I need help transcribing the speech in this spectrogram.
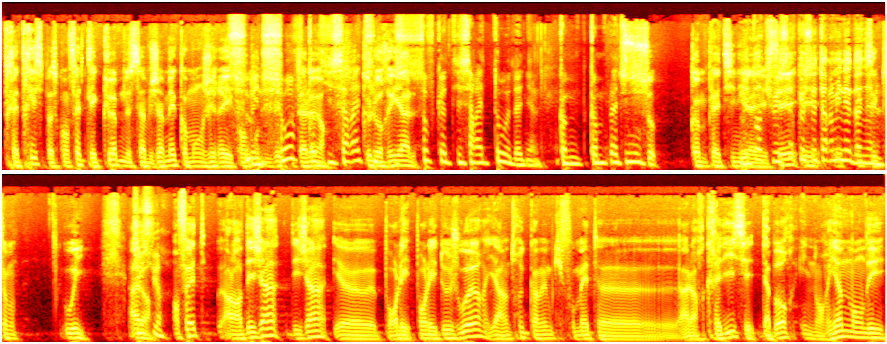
très triste parce qu'en fait, les clubs ne savent jamais comment gérer. Et Quand on disait sauf tout à l'heure, que le Real- sauf quand il s'arrête tôt, Daniel, comme comme Platini. Sauf- comme Platini Mais toi, tu sûr que c'est et- terminé, et- Daniel Exactement. Oui. Alors, sûr en fait, alors déjà, déjà euh, pour les pour les deux joueurs, il y a un truc quand même qu'il faut mettre euh, à leur crédit, c'est d'abord ils n'ont rien demandé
